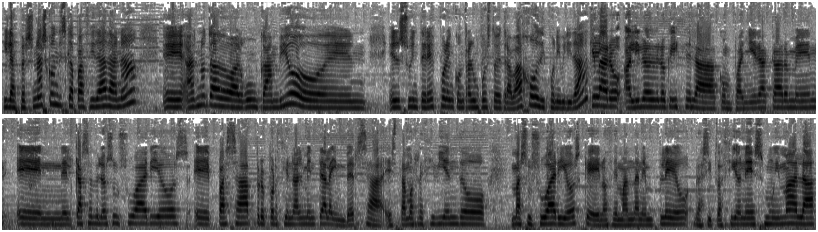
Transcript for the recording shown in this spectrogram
Y las personas con discapacidad, Ana, eh, ¿has notado algún cambio en, su interés por encontrar un puesto de trabajo o disponibilidad? Claro, al hilo de lo que dice la compañera Carmen, en el caso de los usuarios eh, pasa proporcionalmente a la inversa. Estamos recibiendo más usuarios que nos demandan empleo, la situación es muy mala,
